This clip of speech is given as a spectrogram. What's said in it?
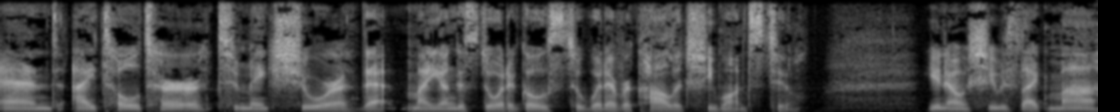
and I told her to make sure that my youngest daughter goes to whatever college she wants to. You know, she was like, Ma,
